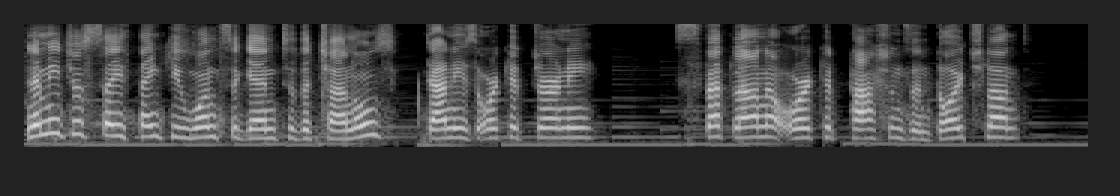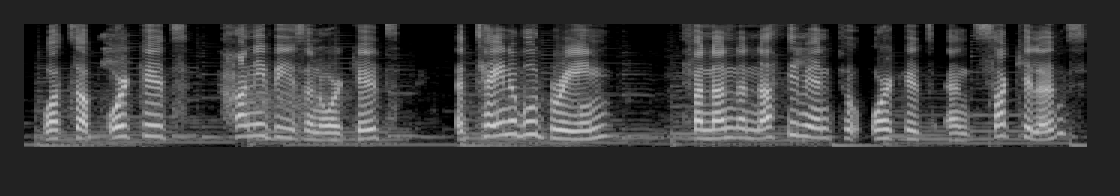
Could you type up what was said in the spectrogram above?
Let me just say thank you once again to the channels, Danni's Orchid Journey, Svetlana Orchid Passions in Deutschland, What's Up Orchids, Honeybees and Orchids, Attainable Green, Fernanda Nascimento Orchids and Succulents,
